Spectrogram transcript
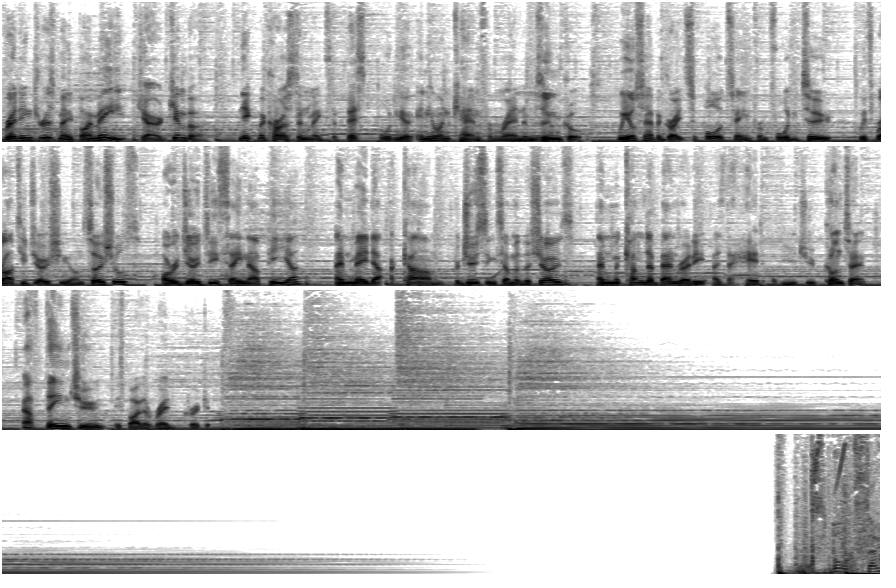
Red Inker is made by me, Jarrod Kimber. Nick McCorriston makes the best audio anyone can from random Zoom calls. We also have a great support team from 42 with Rati Joshi on socials, Aurojyoti Senapati, and Maida Akam producing some of the shows, and Mukunda Bandreddi as the head of YouTube content. Our theme tune is by the Red Cricket.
